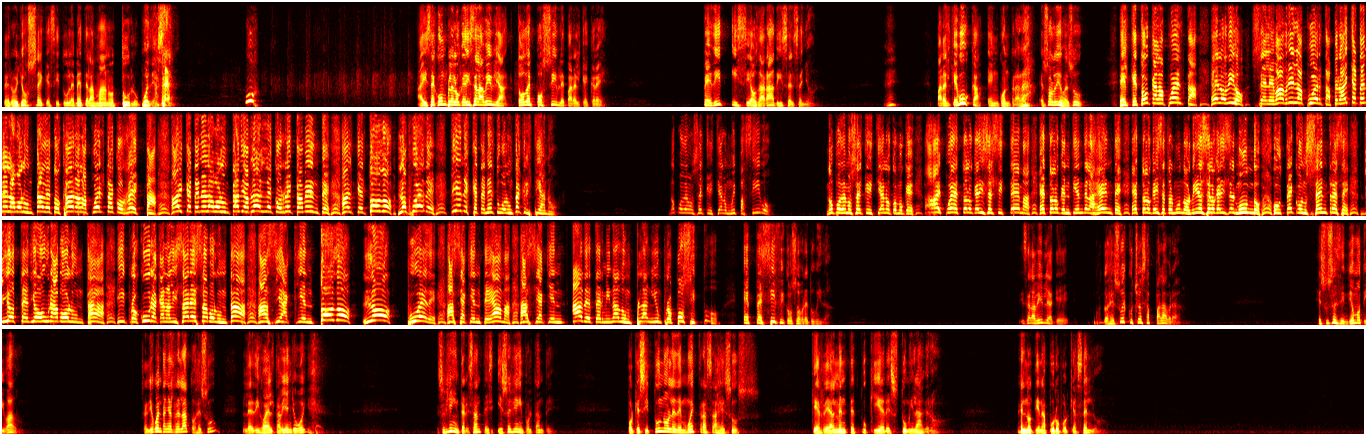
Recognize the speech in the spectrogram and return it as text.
Pero yo sé que si tú le metes las manos, tú lo puedes hacer. Uh. Ahí se cumple lo que dice la Biblia. Todo es posible para el que cree. Pedid y se os dará, dice el Señor. ¿Eh? Para el que busca, encontrará. Eso lo dijo Jesús. El que toca la puerta, él lo dijo, se le va a abrir la puerta, pero hay que tener la voluntad de tocar a la puerta correcta. Hay que tener la voluntad de hablarle correctamente al que todo lo puede. Tienes que tener tu voluntad cristiano. No podemos ser cristianos muy pasivos. No podemos ser cristianos como que, ay, pues esto es lo que dice el sistema, esto es lo que entiende la gente, esto es lo que dice todo el mundo. Olvídese lo que dice el mundo. Usted concéntrese. Dios te dio una voluntad y procura canalizar esa voluntad hacia quien todo lo puede, hacia quien te ama, hacia quien ha determinado un plan y un propósito específico sobre tu vida. Dice la Biblia que cuando Jesús escuchó esas palabras, Jesús se sintió motivado. ¿Se dio cuenta en el relato? Jesús le dijo a él, está bien, yo voy. Eso es bien interesante y eso es bien importante. Porque si tú no le demuestras a Jesús que realmente tú quieres tu milagro, Él no tiene apuro por qué hacerlo.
